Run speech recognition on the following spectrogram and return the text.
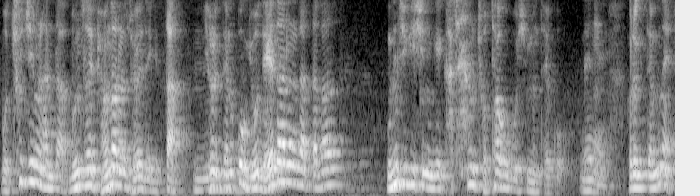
뭐 추진을 한다, 문서에 변화를 줘야 되겠다. 이럴 때는 꼭 요 네 달을 갖다가 움직이시는 게 가장 좋다고 보시면 되고. 네네. 어, 그렇기 때문에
